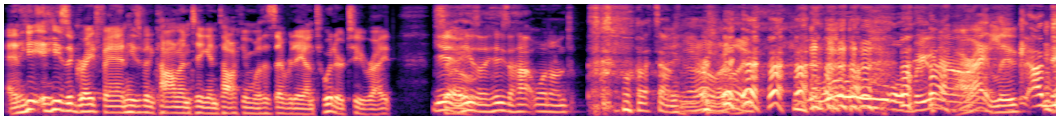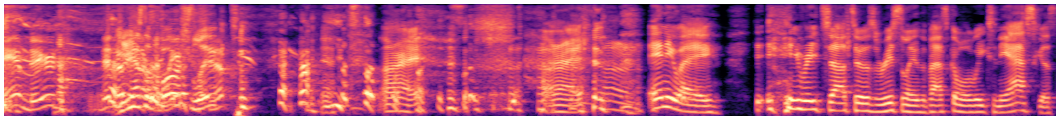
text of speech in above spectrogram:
And he he's a great fan. He's been commenting and talking with us every day on Twitter too, right? Yeah, so, he's a he's a hot one on. that sounded oh, really. Whoa, All right, Luke. I'm, Damn, dude. Use the force, Luke. All right. All right. anyway, he reached out to us recently in the past couple of weeks and he asked us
